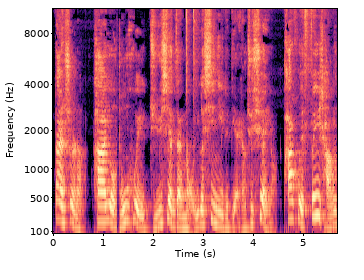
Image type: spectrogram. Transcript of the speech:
但是呢，他又不会局限在某一个细腻的点上去炫耀，他会非常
